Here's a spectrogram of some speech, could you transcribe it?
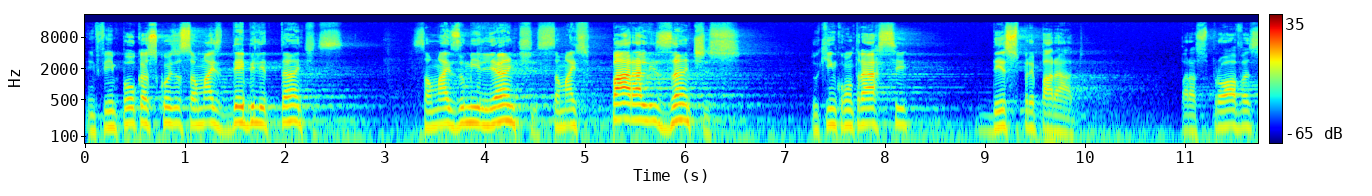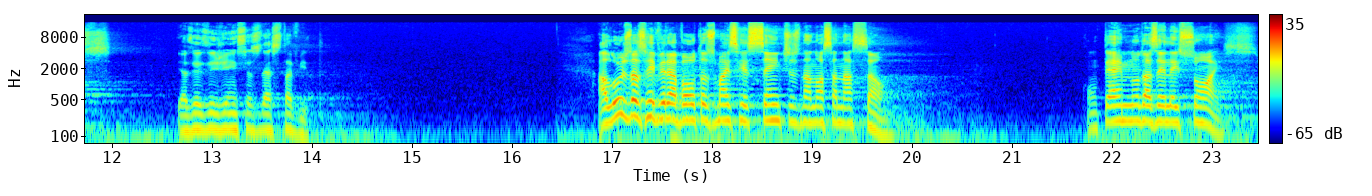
Enfim, poucas coisas são mais debilitantes, são mais humilhantes, são mais paralisantes do que encontrar-se despreparado para as provas e as exigências desta vida. À luz das reviravoltas mais recentes na nossa nação, com o término das eleições,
